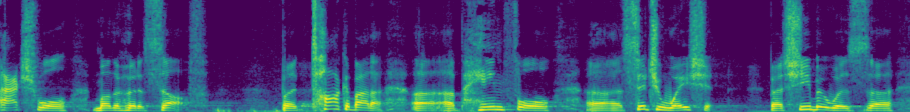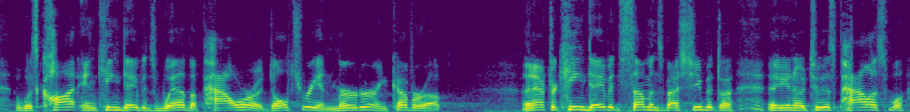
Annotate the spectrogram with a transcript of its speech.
actual motherhood itself. But talk about a, a, a painful uh, situation. Bathsheba was, uh, was caught in King David's web of power, adultery, and murder and cover up. And after King David summons Bathsheba to, uh, you know, to his palace while,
